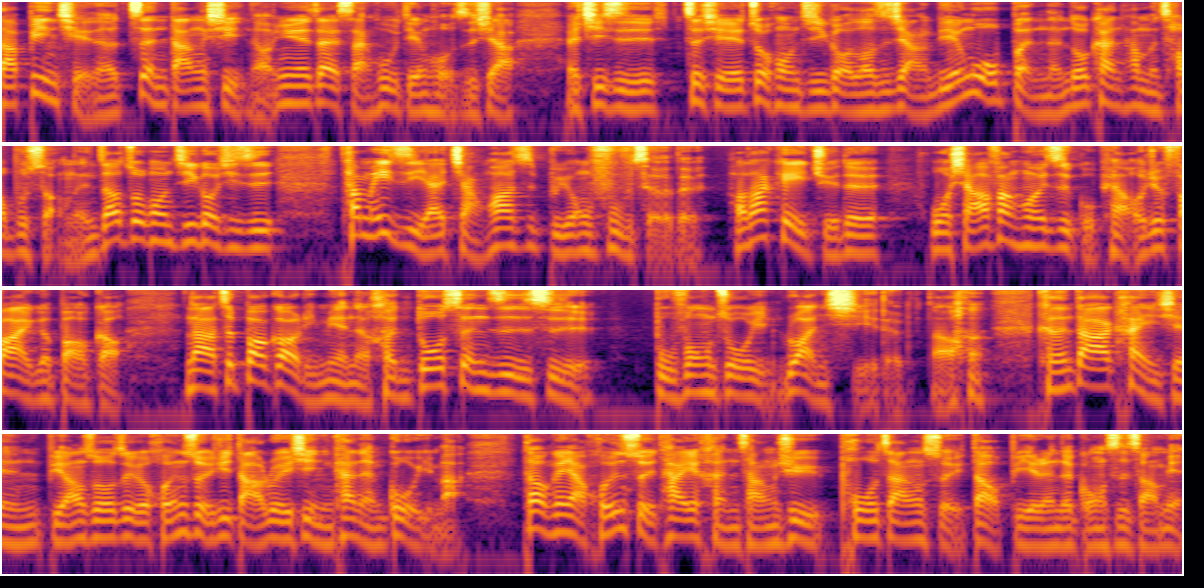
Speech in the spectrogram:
那并且呢，正当性啊，因为在散户点火之下，哎，其实这些做空机构，老实讲，连我本人都看他们超不爽的。你知道，做空机构其实他们一直以来讲话是不用负责的。好，他可以觉得我想要放空一只股票，我就发一个报告。那这报告里面呢，很多甚至是。捕风捉影、乱写的啊，可能大家看以前，比方说这个浑水去打瑞信，你看得很过瘾嘛。但我跟你讲，浑水他也很常去泼脏水到别人的公司上面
